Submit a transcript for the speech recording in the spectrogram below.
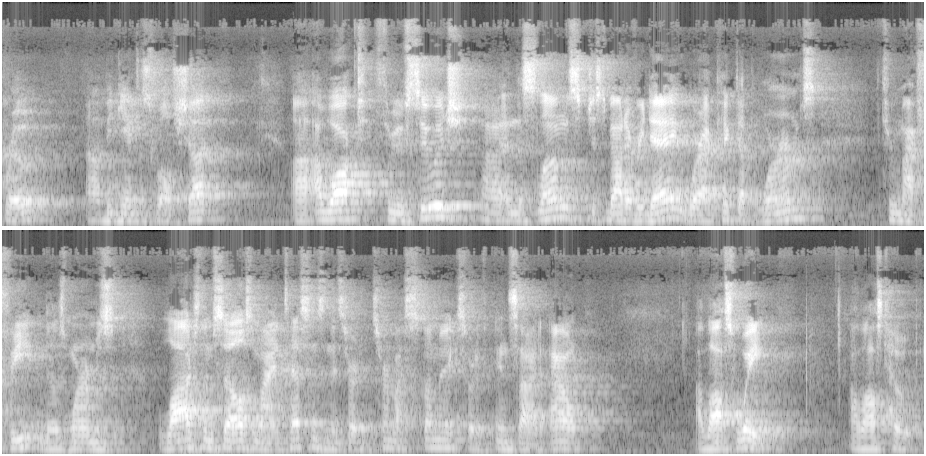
throat uh, began to swell shut. Uh, I walked through sewage uh, in the slums just about every day where I picked up worms through my feet, and those worms lodged themselves in my intestines and they started to turn my stomach sort of inside out. I lost weight. I lost hope.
